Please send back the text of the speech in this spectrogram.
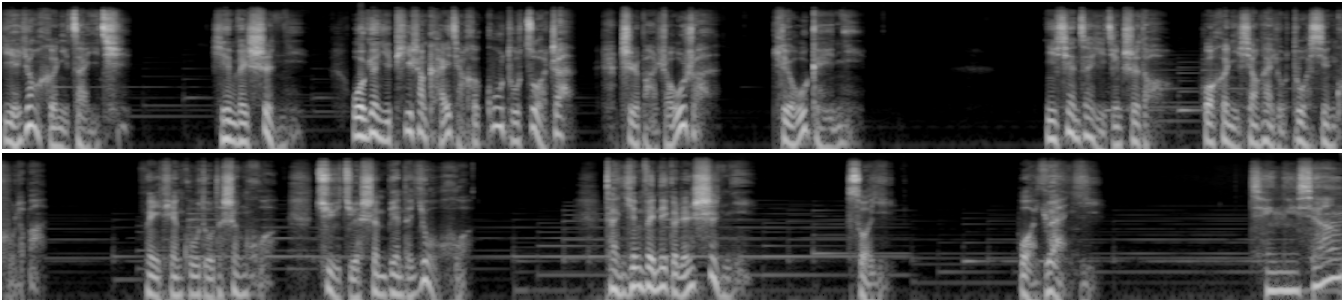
也要和你在一起。因为是你，我愿意披上铠甲和孤独作战，只把柔软留给你。你现在已经知道我和你相爱有多辛苦了吧？每天孤独的生活，拒绝身边的诱惑。但因为那个人是你，所以，我愿意。请你相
